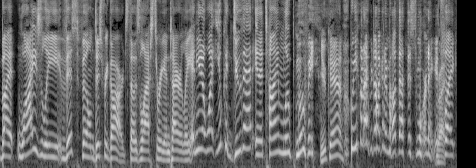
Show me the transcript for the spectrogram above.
But wisely, this film disregards those last three entirely. And you know what? You can do that in a time loop movie. You can. We you and I were talking about that this morning. It's Right. like,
